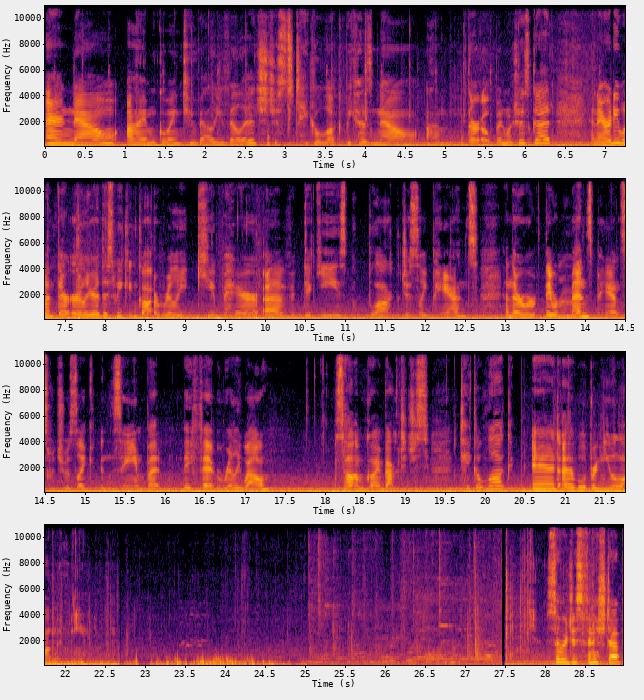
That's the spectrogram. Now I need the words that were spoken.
And now I'm going to Value Village just to take a look because now um, they're open, which is good. And I already went there earlier this week and got a really cute pair of Dickies black just like pants. And they were, they were men's pants, which was like insane, but they fit really well. So I'm going back to just take a look and I will bring you along with me. So we just finished up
